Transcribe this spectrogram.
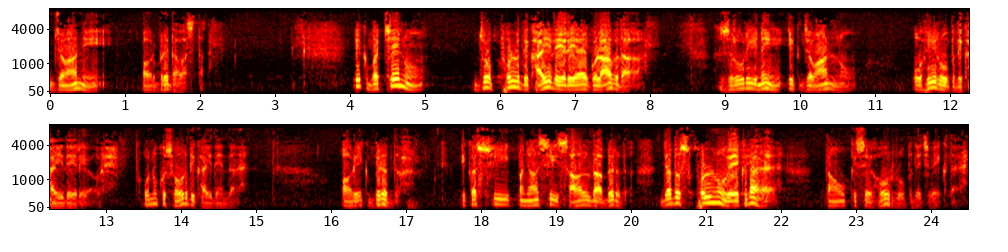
ਜਵਾਨੀ ਔਰ ਬ੍ਰਿਧ ਅਵਸਥਾ ਇੱਕ ਬੱਚੇ ਨੂੰ ਜੋ ਫੁੱਲ ਦਿਖਾਈ ਦੇ ਰਿਹਾ ਹੈ ਗੁਲਾਬ ਦਾ ਜ਼ਰੂਰੀ ਨਹੀਂ ਇੱਕ ਜਵਾਨ ਨੂੰ ਉਹੀ ਰੂਪ ਦਿਖਾਈ ਦੇ ਰਿਹਾ ਹੋਵੇ ਉਹਨੂੰ ਕੁਝ ਹੋਰ ਦਿਖਾਈ ਦਿੰਦਾ ਹੈ ਔਰ ਇੱਕ ਬਿਰਧ 81 85 ਸਾਲ ਦਾ ਬਿਰਧ ਜਦ ਉਸ ਫੁੱਲ ਨੂੰ ਵੇਖਦਾ ਹੈ, ਤਾਂ ਉਹ ਕਿਸੇ ਹੋਰ ਰੂਪ ਦੇ ਵਿੱਚ ਵੇਖਦਾ ਹੈ।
